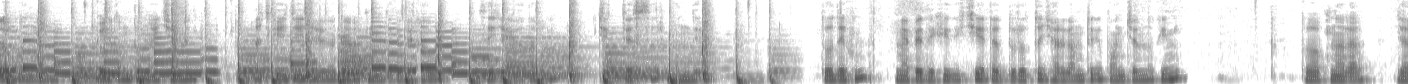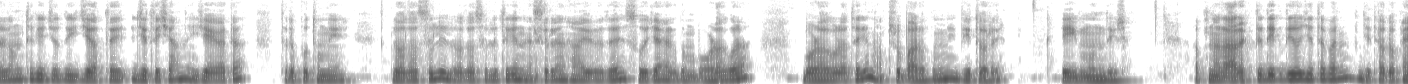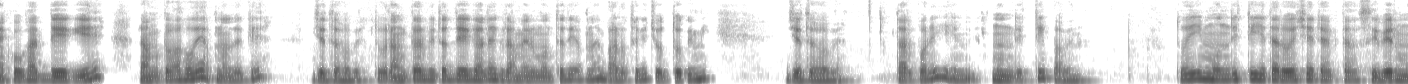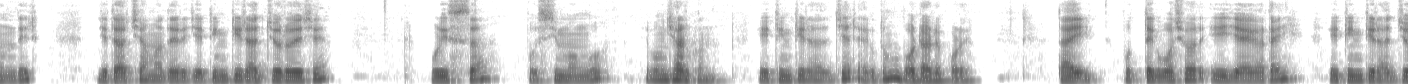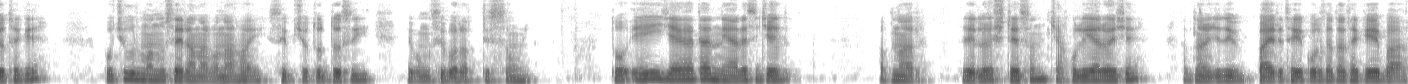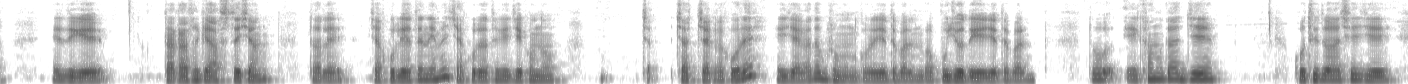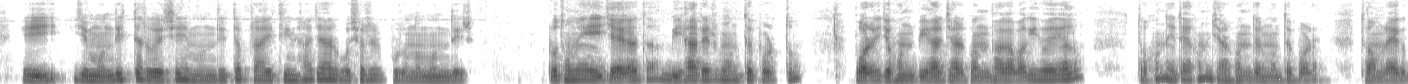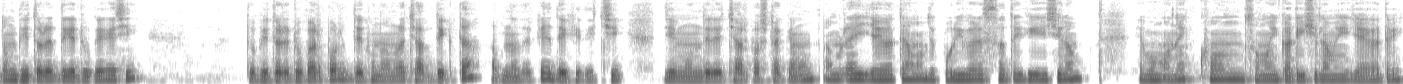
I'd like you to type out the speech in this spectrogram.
Hello বন্ধুরা welcome to my channel আজকে যে জায়গাটা আপনাদেরকে দেখাবো, সেই জায়গাটা হলো চিত্তেশ্বর মন্দির। তো দেখুন ম্যাপে দেখিয়ে দিচ্ছি এটার দূরত্ব ঝাড়গ্রাম থেকে পঞ্চান্ন কিমি। তো আপনারা ঝাড়গ্রাম থেকে যদি যেতে যেতে চান এই জায়গাটা, তাহলে প্রথমে লদাসুলি লদাসুলি থেকে ন্যাশনাল হাইওয়ে ধরে সোজা একদম বড়াগড়া। বড়াগড়া থেকে মাত্র বারো কিমি ভিতরে এই মন্দির। আপনারা আরেকটি দিক দিয়েও যেতে পারেন, যেটা হলো ফ্যাঁকোঘাট দিয়ে গিয়ে রাংটোয়া হয়ে আপনাদেরকে যেতে হবে। তো রাংটোয়ার ভিতর দিয়ে গেলে গ্রামের মধ্যে দিয়ে আপনার বারো থেকে চোদ্দ কিমি যেতে হবে। তারপরেই এই মন্দিরটি পাবেন। তো এই মন্দিরটি যেটা রয়েছে, এটা একটা শিবের মন্দির। যেটা হচ্ছে আমাদের যে তিনটি রাজ্য রয়েছে, উড়িষ্যা, পশ্চিমবঙ্গ এবং ঝাড়খণ্ড। এই তিনটি রাজ্যের একদম বর্ডারে পড়ে। তাই প্রত্যেক বছর এই জায়গাটায় এই তিনটি রাজ্য থেকে প্রচুর মানুষের আনাগোনা হয় শিব চতুর্দশী এবং শিবরাত্রির সময়। তো এই জায়গাটার নিয়ারেস্ট যে আপনার রেলওয়ে স্টেশন চাকুলিয়া রয়েছে। আপনারা যদি বাইরে থেকে কলকাতা থেকে বা এদিকে টাটা থেকে আসতে চান, তাহলে চাকুলিয়াতে নেমে চাকুলিয়া থেকে যে কোনো চার চাকা করে এই জায়গাটা ভ্রমণ করে যেতে পারেন বা পুজো দিয়ে যেতে পারেন। তো এখানকার যে কথিত আছে যে এই যে মন্দিরটা রয়েছে, এই মন্দিরটা প্রায় তিন হাজার বছরের পুরনো মন্দির। প্রথমে এই জায়গাটা বিহারের মধ্যে পড়তো। পরে যখন বিহার, ঝাড়খণ্ড ভাগাভাগি হয়ে গেল, তখন এটা এখন ঝাড়খণ্ডের মধ্যে পড়ে। তো আমরা একদম ভিতরের দিকে ঢুকে গেছি। তো ভিতরে ঢোকার পর দেখুন আমরা চারদিকটা আপনাদেরকে দেখিয়ে দিচ্ছি যে মন্দিরের চারপাশটা কেমন। আমরা এই জায়গাতে আমাদের পরিবারের সাথে গিয়েছিলাম এবং অনেকক্ষণ সময় কাটিয়েছিলাম এই জায়গাটায়।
